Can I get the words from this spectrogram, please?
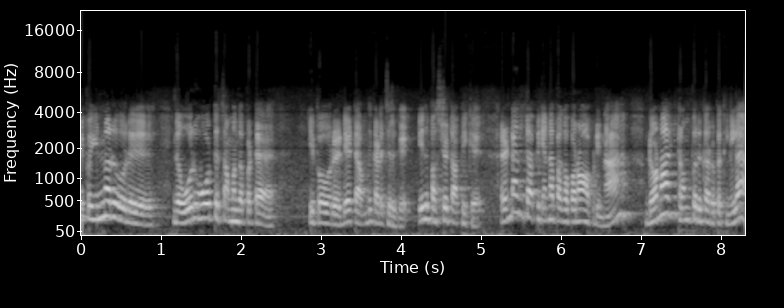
இப்போ இன்னொரு ஒரு இந்த ஒரு ஓட்டு சம்மந்தப்பட்ட இப்போ ஒரு டேட்டா வந்து கிடச்சிருக்கு. இது ஃபஸ்ட்டு டாப்பிக்கு ரெண்டாவது டாபிக் என்ன பார்க்க போகிறோம் அப்படின்னா டொனால்ட் ட்ரம்ப் இருக்கார் பார்த்தீங்களா?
